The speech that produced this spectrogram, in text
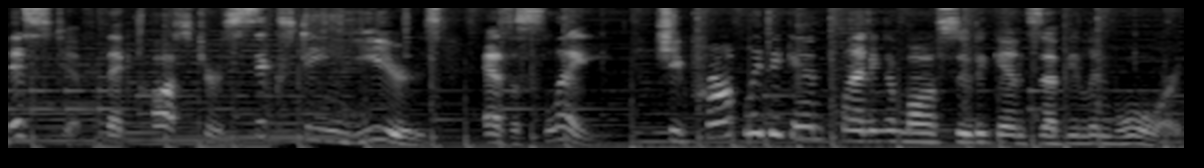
mischief that cost her 16 years as a slave, she promptly began planning a lawsuit against Zebulon Ward,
